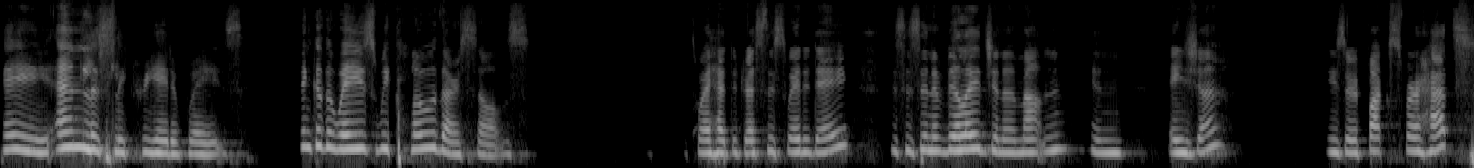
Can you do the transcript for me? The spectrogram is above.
Hey, endlessly creative ways. Think of the ways we clothe ourselves. That's why I had to dress this way today. This is in a village in a mountain in Asia. These are fox fur hats.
